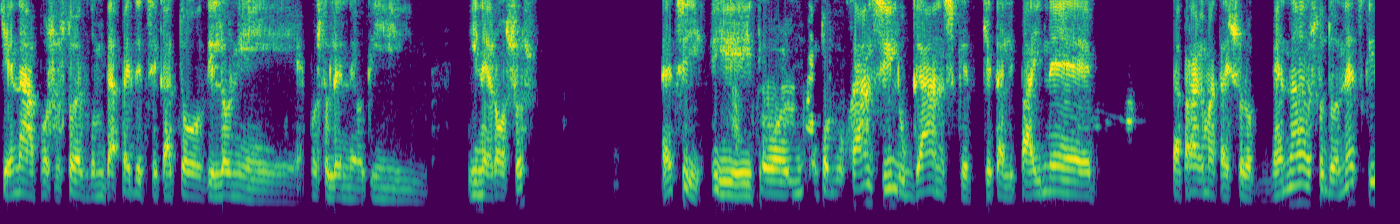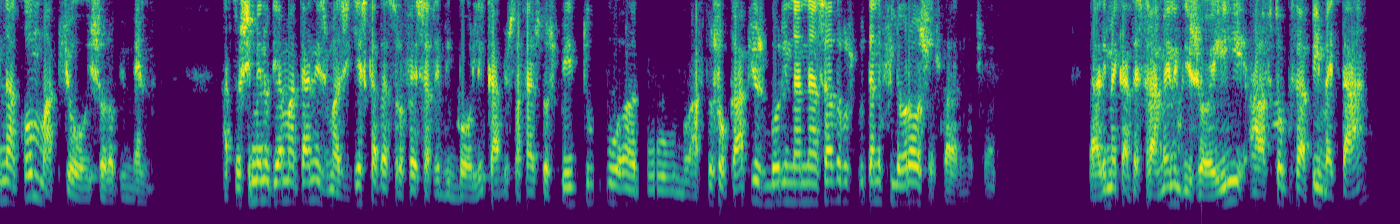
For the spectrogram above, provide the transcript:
και ένα ποσοστό 75% δηλώνει, πώς το λένε, ότι είναι Ρώσος. Έτσι, το, το Λουχάνς ή Λουγκάνς και, και τα λοιπά είναι τα πράγματα ισορροπημένα. Στον Ντονέτσκ είναι ακόμα πιο ισορροπημένα. Αυτό σημαίνει ότι άμα κάνεις μαζικές καταστροφές σε αυτή την πόλη, κάποιος θα χάσει το σπίτι του, που, που αυτός ο κάποιος μπορεί να είναι ένας άνθρωπος που ήταν φιλορώσος, παραδείγματος χάρη. Δηλαδή με κατεστραμμένη τη ζωή, αυτό που θα πει μετά,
